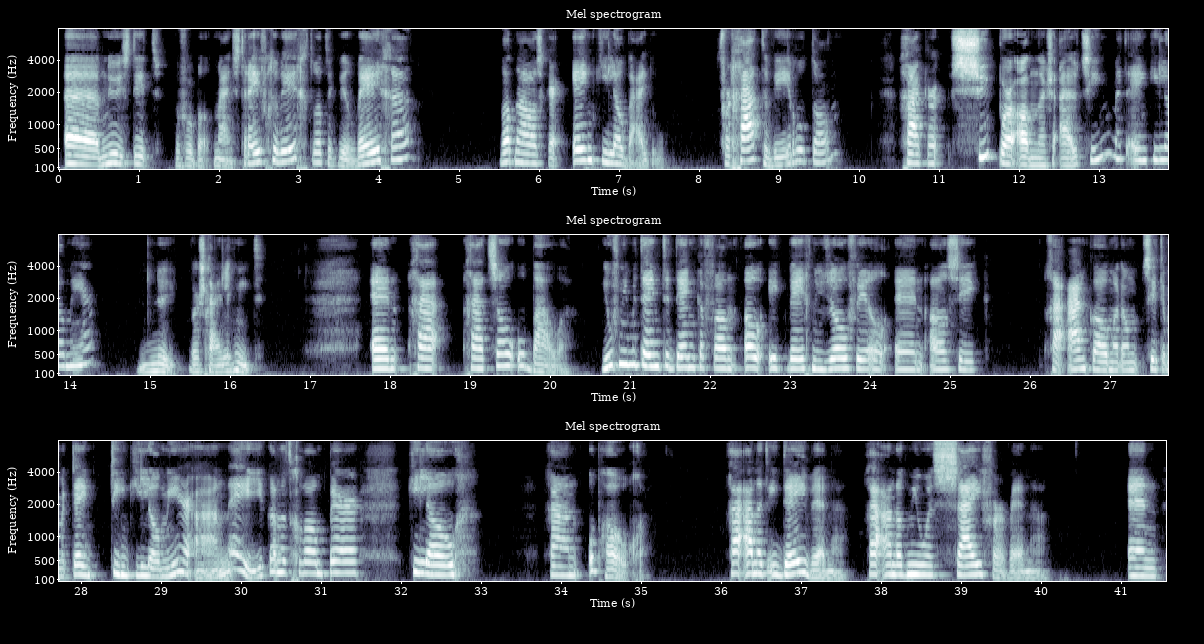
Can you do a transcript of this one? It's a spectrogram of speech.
uh, nu is dit bijvoorbeeld mijn streefgewicht, wat ik wil wegen. Wat nou als ik er 1 kilo bij doe? Vergaat de wereld dan? Ga ik er super anders uitzien met 1 kilo meer? Nee, waarschijnlijk niet. En ga, het zo opbouwen. Je hoeft niet meteen te denken van, oh, ik weeg nu zoveel en als ik ga aankomen, dan zit er meteen 10 kilo meer aan. Nee, je kan het gewoon per kilo gaan ophogen. Ga aan het idee wennen. Ga aan dat nieuwe cijfer wennen. En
